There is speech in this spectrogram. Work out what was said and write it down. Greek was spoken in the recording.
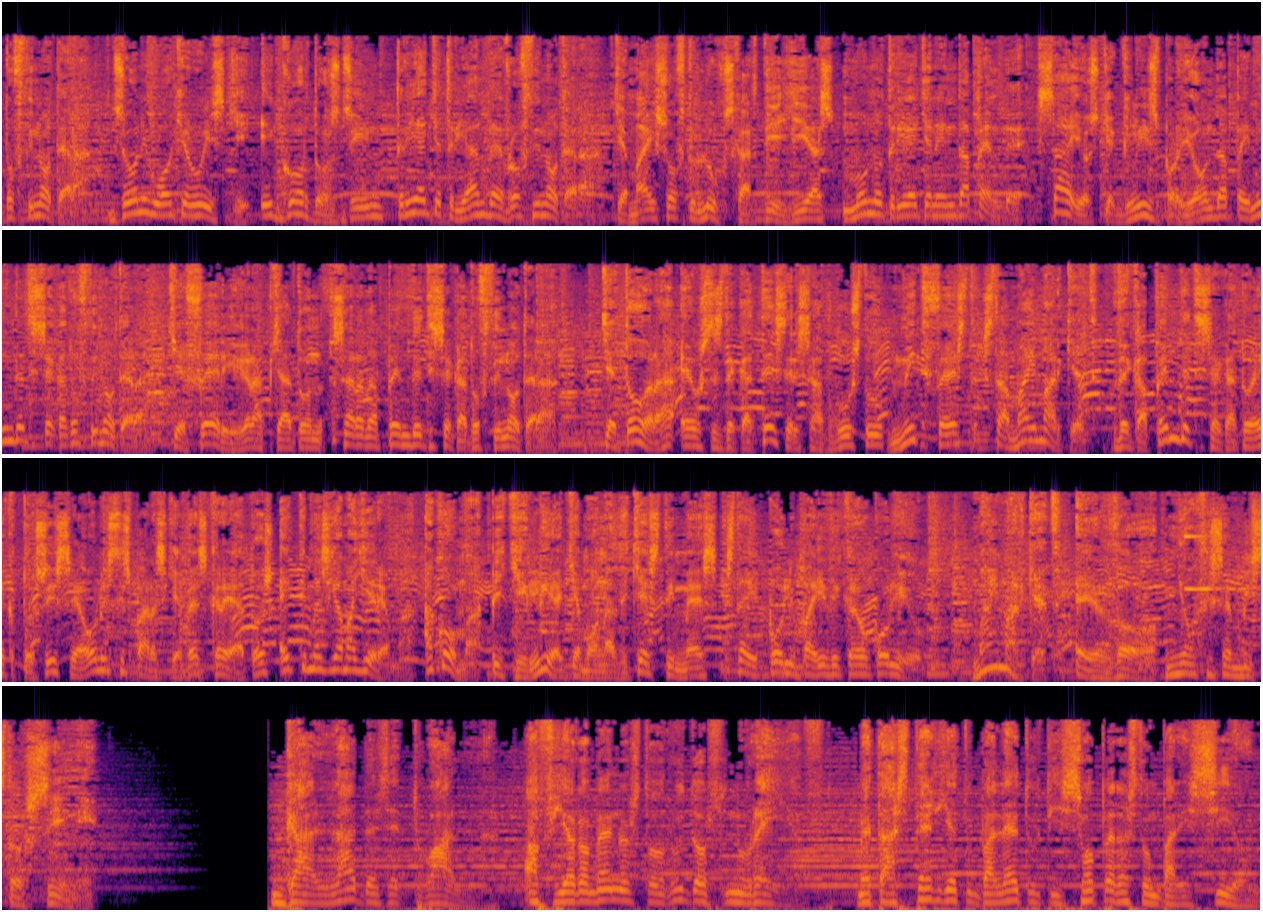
25% φθηνότερα. Johnny Walker Whisky ή Gordon's Gin 3 και 30 ευρώ φθηνότερα. Και My Soft Lux χαρτί υγείας μόνο 3 και 95. Σάιος και Gliss προϊόντα 50% φθηνότερα. Και φέρει υγρά πιάτων 45% φθηνότερα. Και τώρα έως τις 14 Αυγούστου Meat Fest στα My Market. 15% έκπτωση σε όλες τις Παρασκευές κρέατος έτοιμες για μαγείρεμα. Ακόμα, ποικιλία και μοναδικές τιμές στα υπόλοιπα είδη κρεοπολίου. My Market. Εδώ νιώθεις εμπιστοσύνη. Γκαλάντε Ζετουάλ, αφιερωμένο στον Ρούντολφ Νουρέιεφ, με τα αστέρια του μπαλέτου της Όπερας των Παρισίων,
